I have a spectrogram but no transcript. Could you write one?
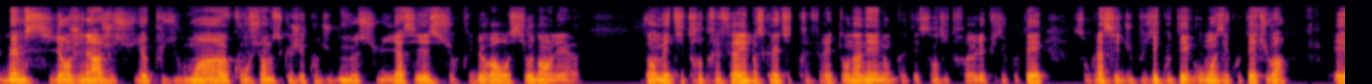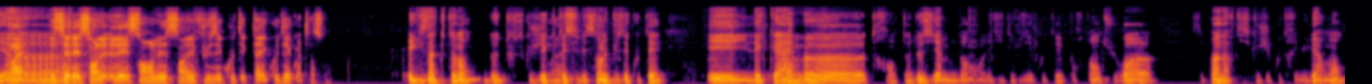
même si, en général, je suis plus ou moins conscient de ce que j'écoute, je me suis assez surpris de voir aussi haut dans, les, dans mes titres préférés, parce que les titres préférés de ton année, donc tes 100 titres les plus écoutés, sont classés du plus écouté au moins écouté, tu vois. Et, Ouais, euh, c'est les 100, les, 100, les 100 les plus écoutés que tu as écoutés, quoi, de toute façon. Exactement, de tout ce que j'ai écouté, Ouais. c'est les 100 les plus écoutés. Et il est quand même euh, 32e dans les titres les plus écoutés. Pourtant, tu vois, euh, c'est pas un artiste que j'écoute régulièrement,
